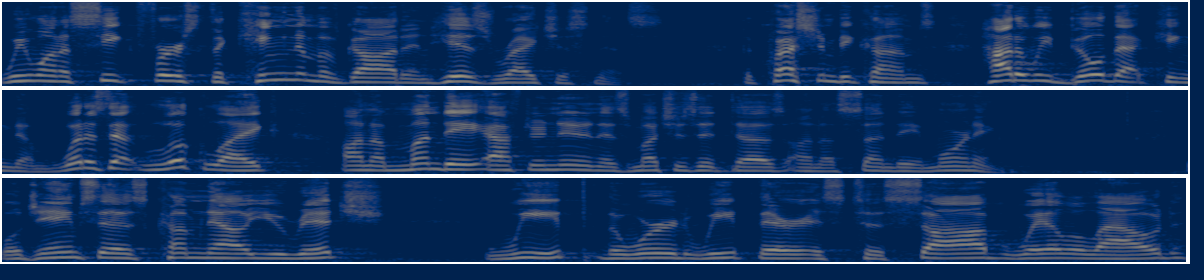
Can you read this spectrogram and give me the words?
we want to seek first the kingdom of God and his righteousness. The question becomes how do we build that kingdom? What does that look like on a Monday afternoon as much as it does on a Sunday morning? Well, James says, Come now, you rich, weep. The word weep there is to sob, wail aloud,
